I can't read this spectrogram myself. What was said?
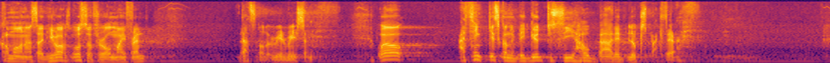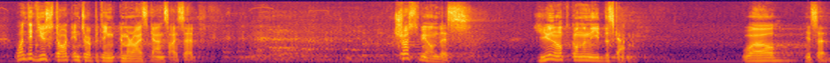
Come on, I said. He was also for all my friend. That's not a real reason. Well, I think it's going to be good to see how bad it looks back there. When did you start interpreting MRI scans? I said. Trust me on this. You're not going to need the scan. Well, he said.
